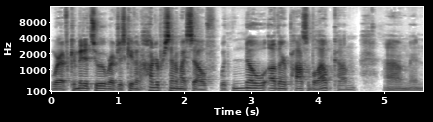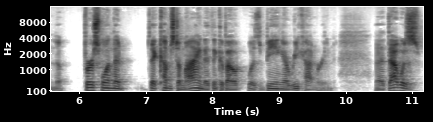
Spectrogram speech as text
where I've committed to it, where I've just given 100% of myself with no other possible outcome. Um, and the first one that, that comes to mind, I think about was being a recon Marine. Uh, that was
